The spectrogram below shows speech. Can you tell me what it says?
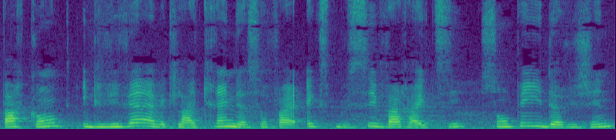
Par contre, il vivait avec la crainte de se faire expulser vers Haïti, son pays d'origine,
